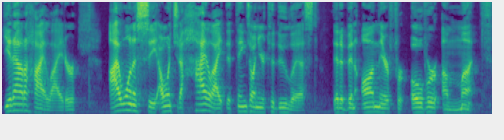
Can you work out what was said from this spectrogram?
get out a highlighter. I want to see i want you to highlight the things on your to-do list that have been on there for over a month.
